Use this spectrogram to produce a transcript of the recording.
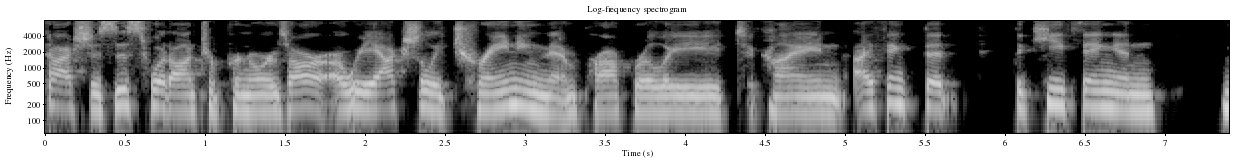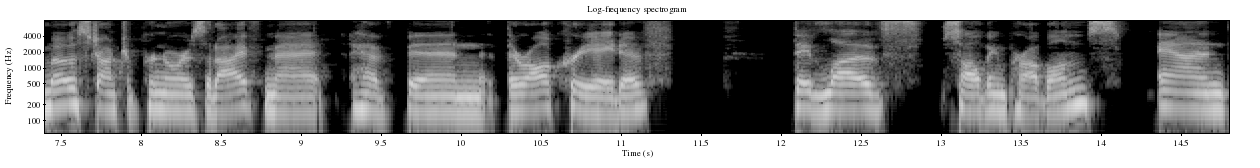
gosh is this what entrepreneurs are? Are we actually training them properly to kind i think that the key thing in most entrepreneurs that i've met have been they're all creative. They love solving problems. And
